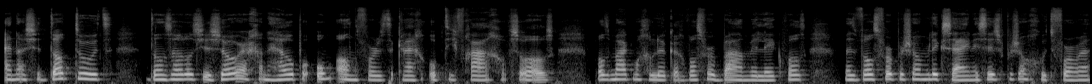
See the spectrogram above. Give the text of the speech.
En als je dat doet, dan zal dat je zo erg gaan helpen om antwoorden te krijgen op die vragen. Zoals: wat maakt me gelukkig? Wat voor baan wil ik? Wat, met wat voor persoon wil ik zijn? Is deze persoon goed voor me?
